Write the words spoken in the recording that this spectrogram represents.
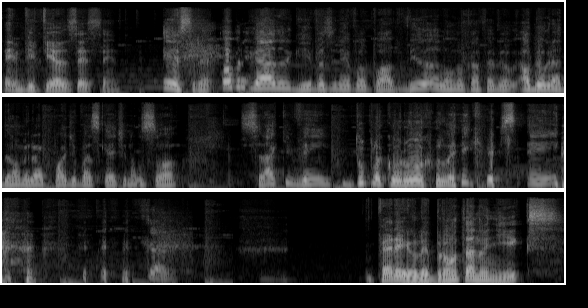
MVP aos 60. Extra. Obrigado, Gibas e Nepopop. Vida longa Café ao Belgradão, melhor pod de basquete, não só. Será que vem dupla coroa com o Lakers, hein? Cara, Pera aí, o LeBron tá no Knicks.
